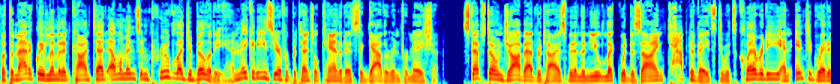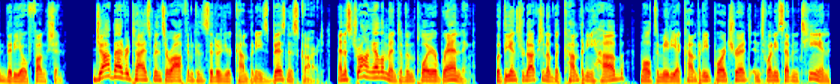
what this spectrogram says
The thematically limited content elements improve legibility and make it easier for potential candidates to gather information. Stepstone job advertisement in the new liquid design captivates through its clarity and integrated video function. Job advertisements are often considered your company's business card and a strong element of employer branding. With the introduction of the Company Hub, multimedia company portrait in 2017,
